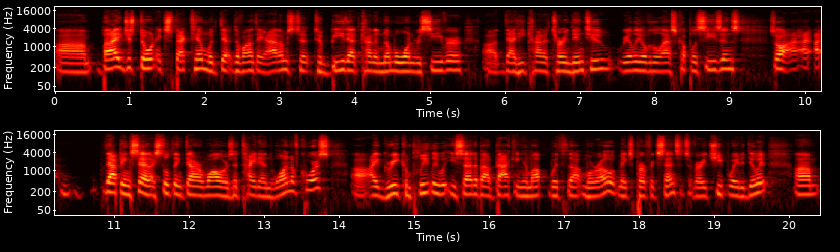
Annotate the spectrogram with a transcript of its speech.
um, but I just don't expect him with De- Davante Adams to to be that kind of number one receiver uh, that he kind of turned into really over the last couple of seasons. So I, I, that being said, I still think Darren Waller is a tight end one, of course. Uh, I agree completely what you said about backing him up with uh, Moreau. It makes perfect sense. It's a very cheap way to do it. Um,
